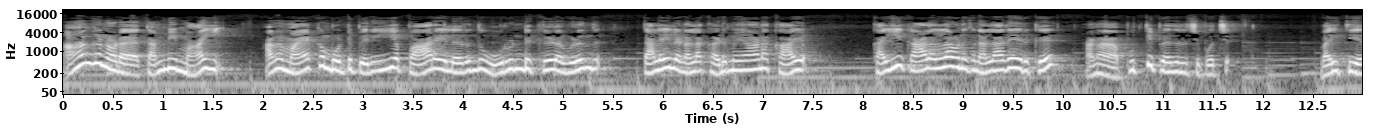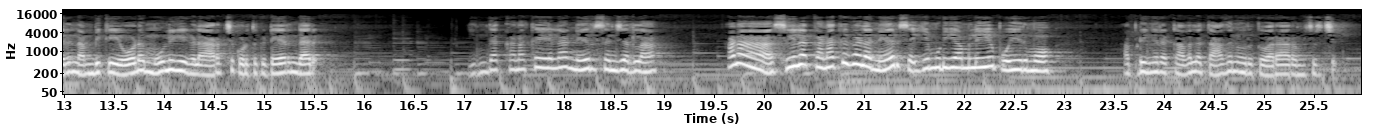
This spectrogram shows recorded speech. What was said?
ஆங்கனோட தம்பி மாயி அவன் மயக்கம் போட்டு பெரிய பாறையிலிருந்து உருண்டு கீழே விழுந்து தலையில நல்லா கடுமையான காயம். கை காலெல்லாம் அவனுக்கு நல்லாதே இருக்கு. ஆனால் புத்தி பேதலிச்சு போச்சு. வைத்தியர் நம்பிக்கையோட மூலிகைகளை அரைச்சு கொடுத்துக்கிட்டே இருந்தார். இந்த கணக்கையெல்லாம் நேர் செஞ்சிடலாம். ஆனா சில கணக்குகளை நேர் செய்ய முடியாமலேயே போயிருமோ? அப்படிங்கிற கவலை தாதனூருக்கு வர ஆரம்பிச்சிருச்சு.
